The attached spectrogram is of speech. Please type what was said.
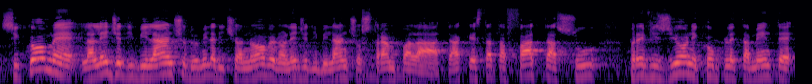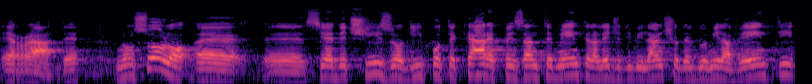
Siccome la legge di bilancio 2019 è una legge di bilancio strampalata, che è stata fatta su previsioni completamente errate, non solo eh, eh, si è deciso di ipotecare pesantemente la legge di bilancio del 2020,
